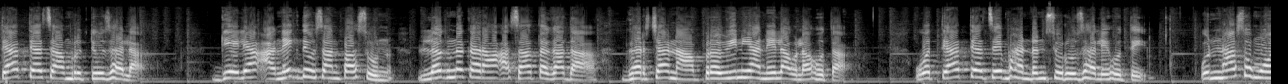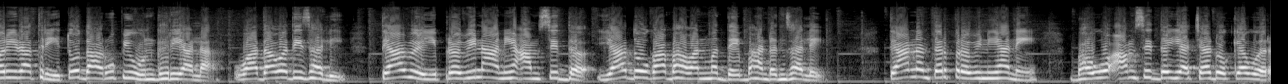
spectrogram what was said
त्यात त्याचा मृत्यू झाला. गेल्या अनेक दिवसांपासून लग्न करा असा तगादा घरच्यांना प्रवीण याने लावला होता व त्यात त्याचे भांडण सुरू झाले होते. पुन्हा सोमवारी रात्री तो दारू पिऊन घरी आला. वादावादी झाली. त्यावेळी प्रवीण आणि आमसिद्ध या दोघा भावांमध्ये भांडण झाले. त्यानंतर प्रवीण याने भाऊ आमसिद्ध याच्या डोक्यावर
